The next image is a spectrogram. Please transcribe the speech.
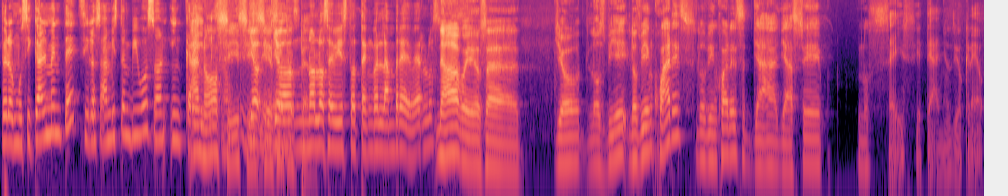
Pero musicalmente, si los han visto en vivo, son increíbles. Ah, no, ¿no? sí, sí, yo sí. yo no los he visto, tengo el hambre de verlos. No, güey, o sea, yo los vi, los vi en Juárez, los vi en Juárez ya, ya hace unos 6, 7 años, yo creo.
